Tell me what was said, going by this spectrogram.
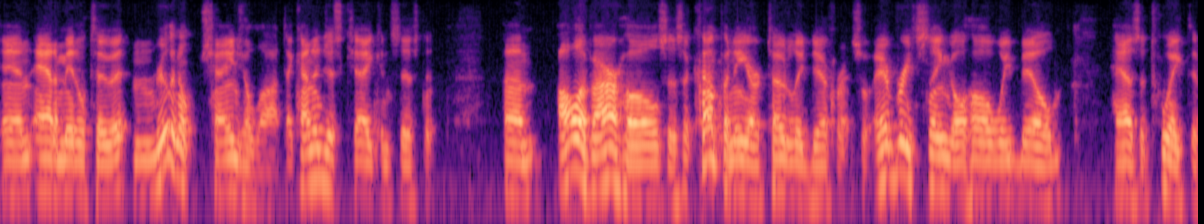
and add a middle to it and really don't change a lot. They kind of just stay consistent. Um, all of our hulls as a company are totally different. So every single hull we build has a tweak. The,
